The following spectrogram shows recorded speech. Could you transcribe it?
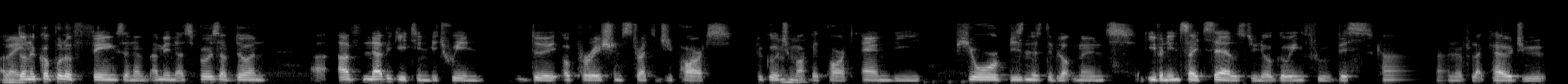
i've Right. done a couple of things and I, I mean i suppose i've done uh, i've navigated between the operation strategy parts the go to market part and the pure business development even inside sales you know going through this kind of like how do you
